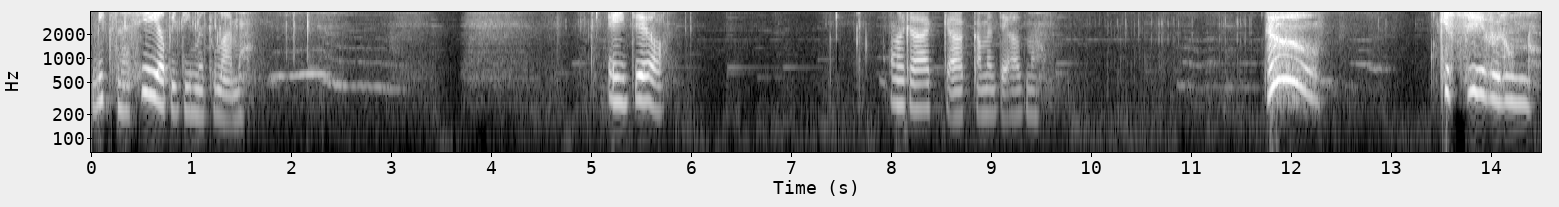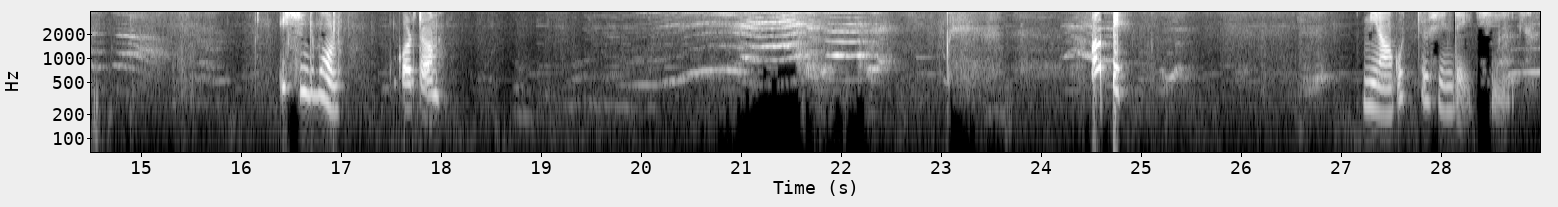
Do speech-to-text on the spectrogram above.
miks me siia pidime tulema? ei tea. aga äkki hakkame teadma. kes see veel on? issand jumal, kardan. appi! mina kutsusin teid siia.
